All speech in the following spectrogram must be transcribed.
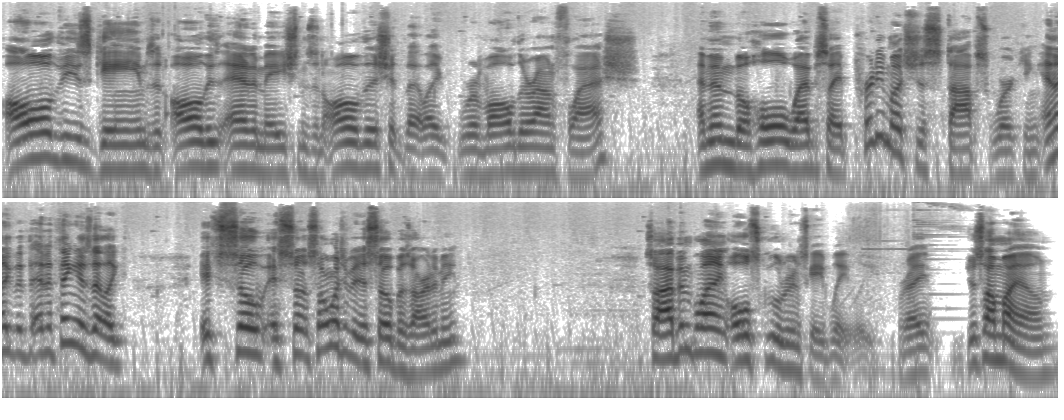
all these games and all these animations and all this shit that like revolved around Flash, and then the whole website pretty much just stops working. And like the, and the thing is that like it's so it's so so much of it is so bizarre to me. So I've been playing old school RuneScape lately, right? Just on my own.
